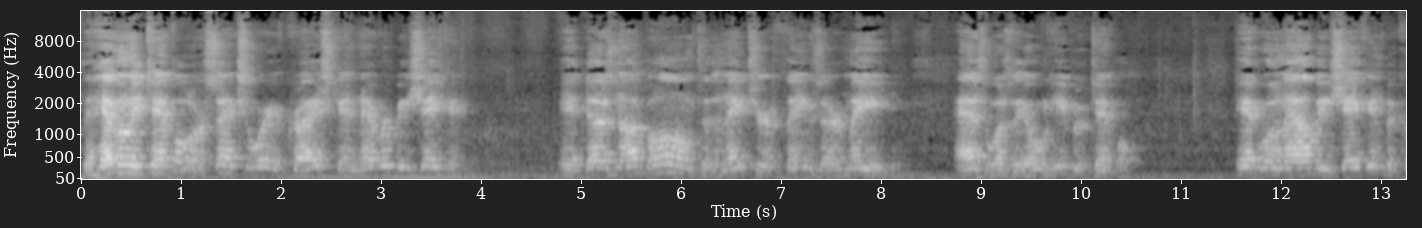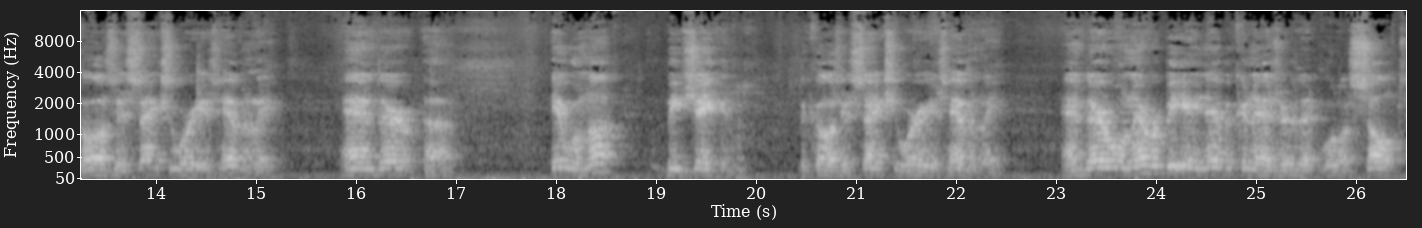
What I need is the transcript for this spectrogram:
The heavenly temple or sanctuary of Christ can never be shaken. It does not belong to the nature of things that are made, as was the old Hebrew temple. It will now be shaken because his sanctuary is heavenly, and there uh, it will not be shaken because his sanctuary is heavenly, and there will never be a Nebuchadnezzar that will assault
